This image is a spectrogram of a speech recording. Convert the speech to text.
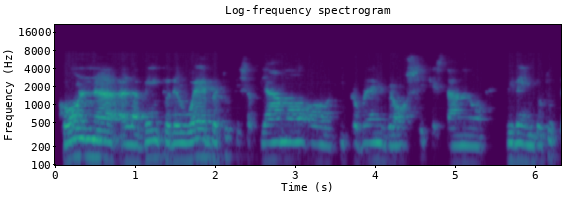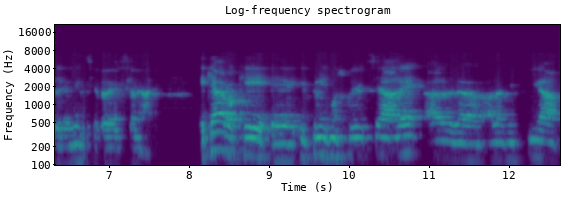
con l'avvento del web tutti sappiamo oh, i problemi grossi che stanno vivendo tutte le agenzie tradizionali. È chiaro che eh, il turismo esperienziale al, all'agenzia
